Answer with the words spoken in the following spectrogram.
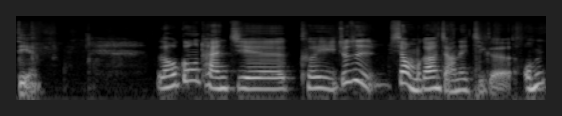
点。劳工团结可以，就是像我们刚刚讲那几个，我们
